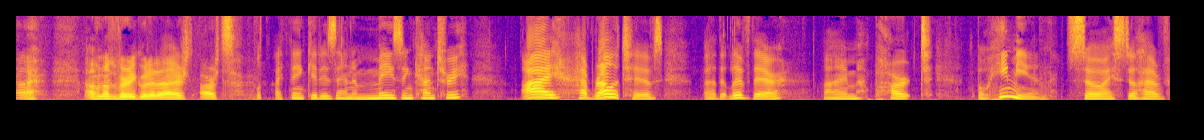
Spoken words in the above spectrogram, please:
I, I'm not very good at art- arts. I think it is an amazing country. I have relatives uh, that live there. I'm part Bohemian, so I still have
